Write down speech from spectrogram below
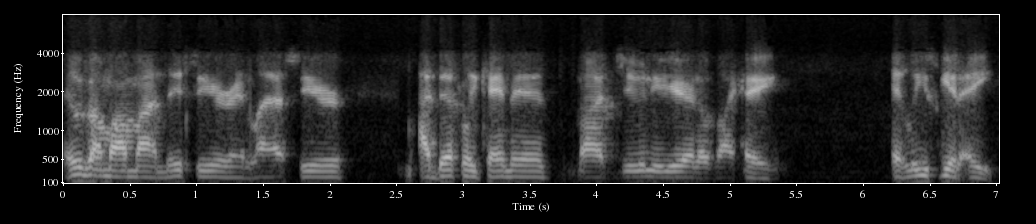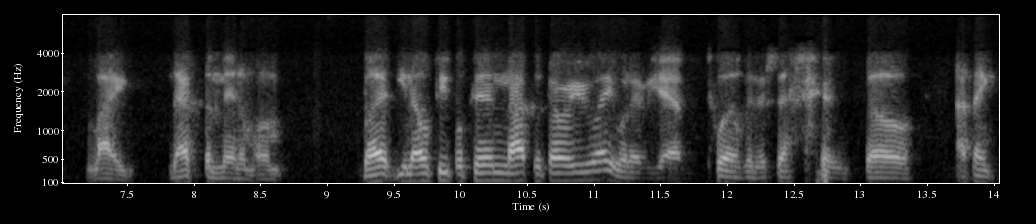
It was on my mind this year and last year. I definitely came in my junior year and I was like, hey, at least get eight. Like that's the minimum. But you know, people tend not to throw you away whenever you have 12 interceptions. So I think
